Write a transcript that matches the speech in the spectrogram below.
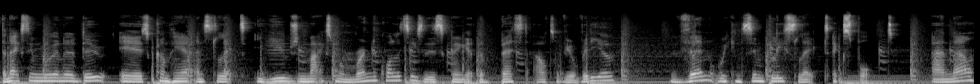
The next thing we're going to do is come here and select use maximum render quality so this is going to get the best out of your video. Then we can simply select export and now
